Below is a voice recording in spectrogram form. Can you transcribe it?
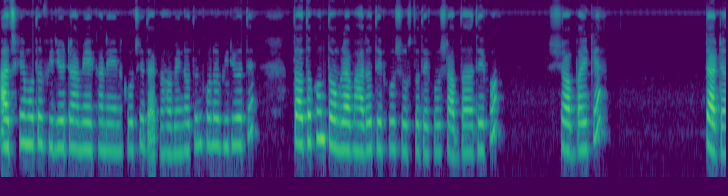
আজকের মতো ভিডিওটা আমি এখানে এন্ড করছি। দেখা হবে নতুন কোনো ভিডিওতে। ততক্ষণ তোমরা ভালো থেকো, সুস্থ থেকো, সাবধানে থেকো। সবাইকে টাটা।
